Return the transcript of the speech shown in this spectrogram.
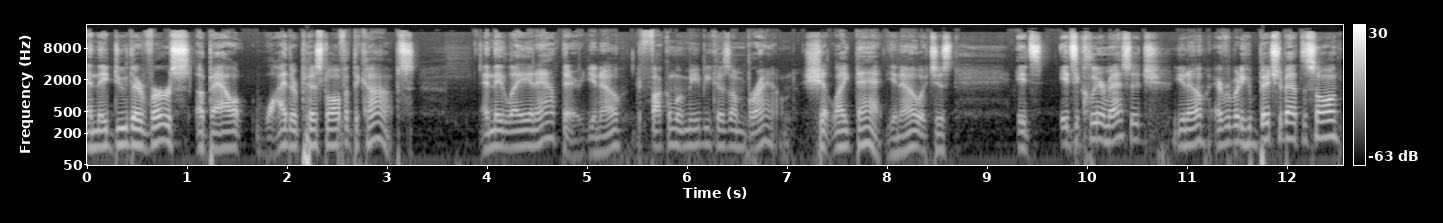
and they do their verse about why they're pissed off at the cops. And they lay it out there, you know, they're fucking with me because I'm brown, shit like that, you know. It's just, it's it's a clear message, you know. Everybody who bitched about the song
